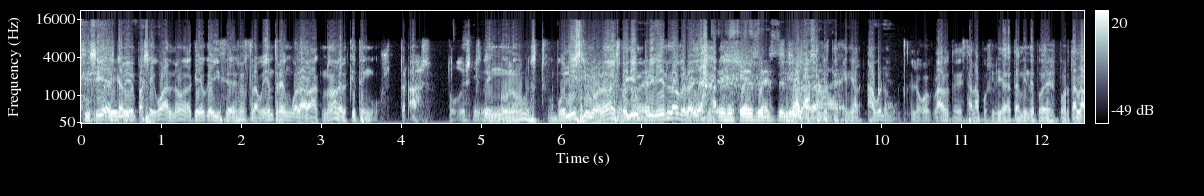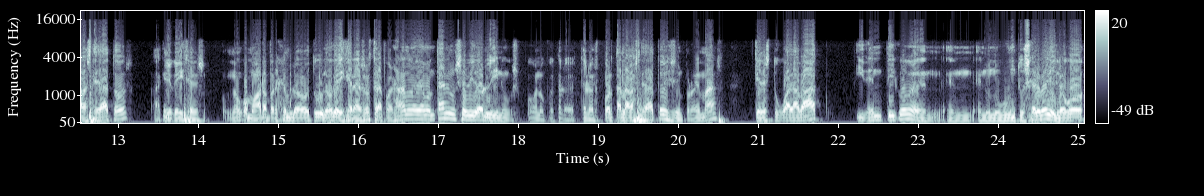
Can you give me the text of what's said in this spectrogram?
Sí, sí, es que a mí me pasa igual, ¿no? Aquello que dices, ostras, voy a entrar en Wallaback, ¿no? A ver qué tengo. Ostras, todo esto tengo, ¿no? Esto, buenísimo, ¿no? Esto hay que imprimirlo, pero ya. sí, la verdad es que está genial. Ah, bueno, luego, claro, te está la posibilidad también de poder exportar la base de datos, aquello que dices, ¿no? Como ahora, por ejemplo, tú, ¿no? Que dijeras, ostras, pues ahora me voy a montar en un servidor Linux. Pues bueno, pues te lo, te lo exportas la base de datos y sin problemas tienes tu Wallaback idéntico en, en, un Ubuntu server y luego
